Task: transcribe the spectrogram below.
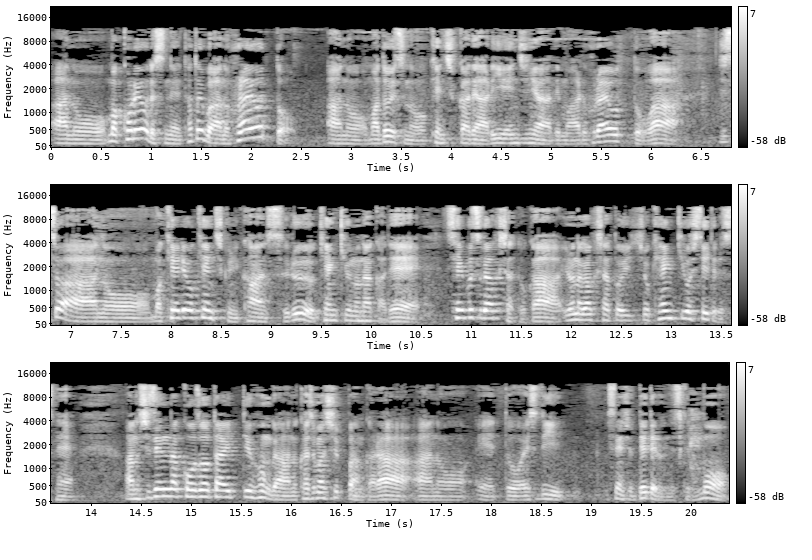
あの、まあ、これをですね例えばあのフライウッドあの、まあ、ドイツの建築家でありエンジニアでもあるフライオットは実はあの、まあ、軽量建築に関する研究の中で生物学者とかいろんな学者と一応研究をしていてですねあの自然な構造体っていう本があの鹿島出版からあの、えーと、SD 選手出てるんですけども、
